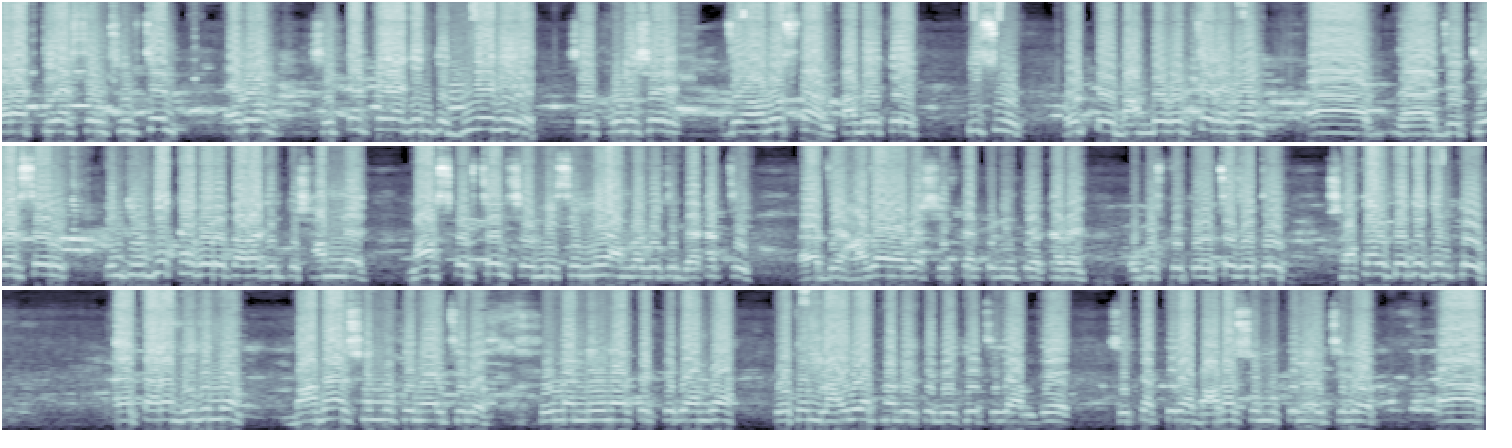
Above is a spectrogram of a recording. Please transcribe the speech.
তারা টিয়ার সেল ছুটছেন এবং শিক্ষার্থীরা কিন্তু ধীরে ধীরে সেই পুলিশের যে অবস্থান তাদেরকে কিছু হটতে বাধ্য করছেন এবং যে টিয়ার সেল কিন্তু উপেক্ষা করে তারা কিন্তু সামনে মার্চ করছেন। সেই মিছিল নিয়ে আমরা যেটি দেখাচ্ছি যে হাজার হাজার শিক্ষার্থী কিন্তু এখানে উপস্থিত হয়েছে। যেটি সকাল থেকে কিন্তু তারা বিভিন্ন বাধার সম্মুখীন হয়েছিল। খুলনা নিউ মার্কেট থেকে আমরা প্রথম লাইভে আপনাদেরকে দেখিয়েছিলাম যে শিক্ষার্থীরা বাধার সম্মুখীন হয়েছিল। আহ,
